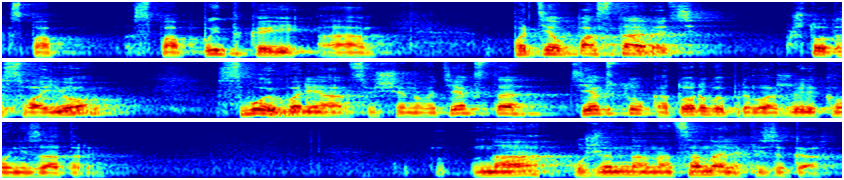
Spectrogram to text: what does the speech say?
с, поп с попыткой э, противопоставить что-то свое, свой вариант священного текста тексту, который вы предложили колонизаторы на, уже на национальных языках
